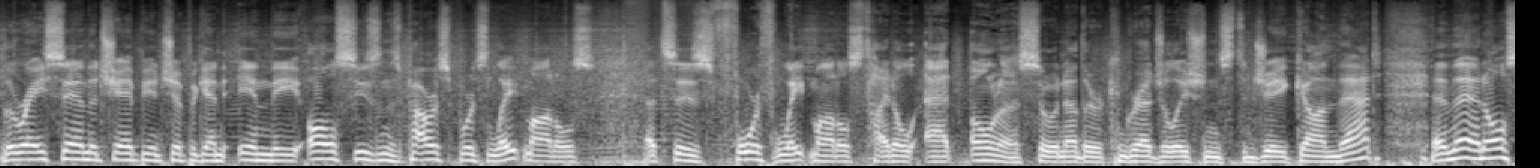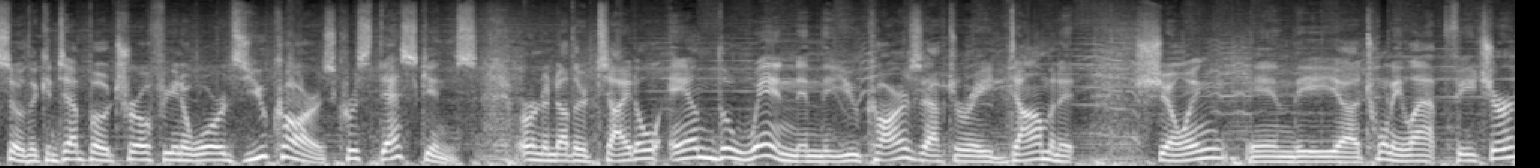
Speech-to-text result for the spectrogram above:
the race and the championship again in the All Seasons Power Sports Late Models. That's his fourth Late Models title at ONA. So another congratulations to Jake on that. And then also the Contempo Trophy and Awards U-Cars. Chris Deskins earned another title and the win in the U-Cars after a dominant showing in the uh, 20 lap feature.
